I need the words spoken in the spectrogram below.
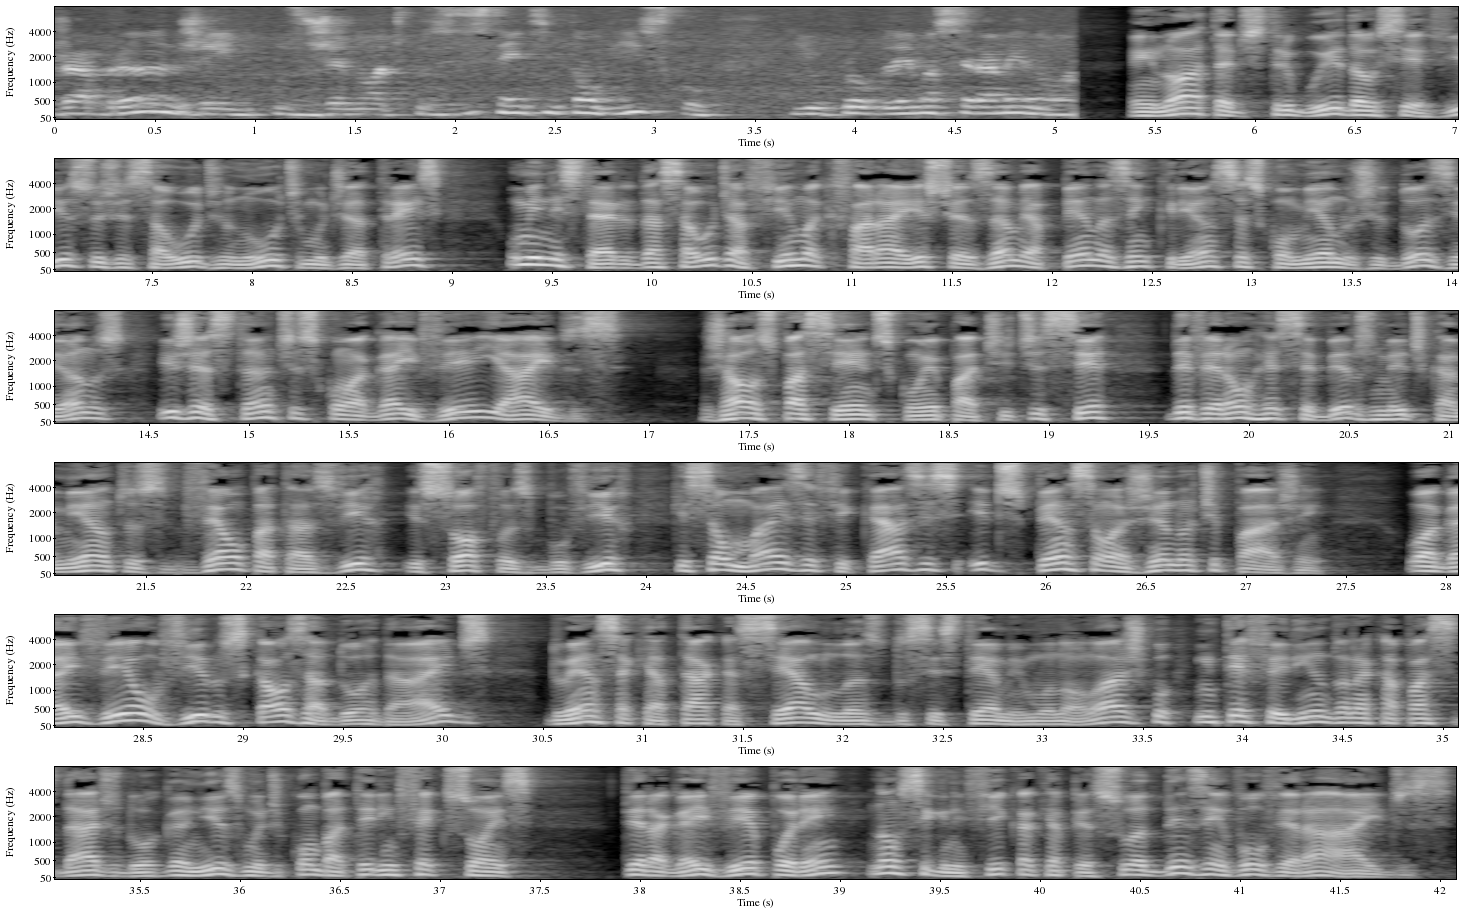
já abrangem os genótipos existentes, então o risco e o problema será menor. Em nota distribuída aos serviços de saúde no último dia 3, o Ministério da Saúde afirma que fará este exame apenas em crianças com menos de 12 anos e gestantes com HIV e AIDS. Já os pacientes com hepatite C deverão receber os medicamentos Velpatasvir e Sofosbuvir, que são mais eficazes e dispensam a genotipagem. O HIV é o vírus causador da AIDS, doença que ataca células do sistema imunológico, interferindo na capacidade do organismo de combater infecções. Ter HIV, porém, não significa que a pessoa desenvolverá AIDS.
